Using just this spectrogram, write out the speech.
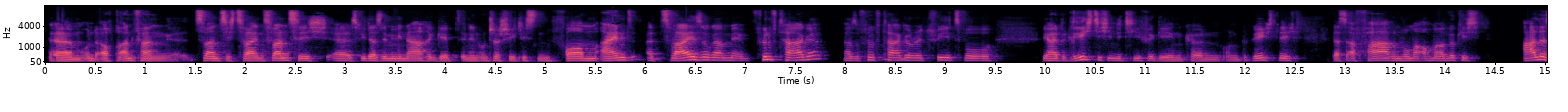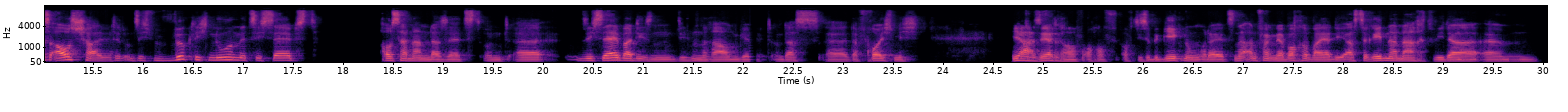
Ähm, und auch Anfang 2022 äh, es wieder Seminare gibt in den unterschiedlichsten Formen. Ein, äh, zwei sogar mehr, fünf Tage, also fünf Tage Retreats, wo wir halt richtig in die Tiefe gehen können und richtig das erfahren, wo man auch mal wirklich alles ausschaltet und sich wirklich nur mit sich selbst auseinandersetzt und äh, sich selber diesen, diesen Raum gibt. Und das, äh, da freue ich mich ja sehr drauf, auch auf, auf diese Begegnung. Oder jetzt, ne, Anfang der Woche war ja die erste Rednernacht wieder. Ähm,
